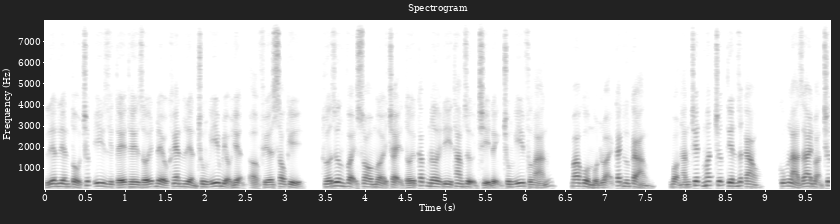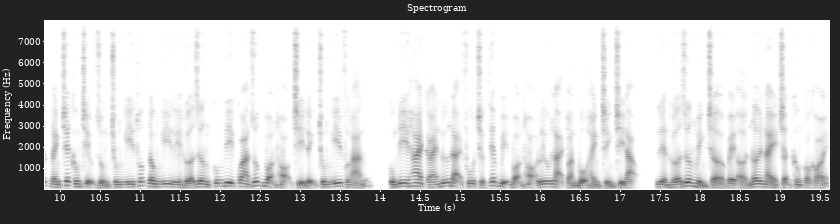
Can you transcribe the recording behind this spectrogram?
Liên liên tổ chức y tế thế giới đều khen liền trung y biểu hiện ở phía sau kỳ, hứa dương vậy so mời chạy tới các nơi đi tham dự chỉ định trung y phương án, bao gồm một loại cách hương cảng, bọn hắn chết mất trước tiên rất cao, cũng là giai đoạn trước đánh chết không chịu dùng trung y thuốc đông y thì hứa dương cũng đi qua giúp bọn họ chỉ định trung y phương án, cùng đi hai cái nữ đại phu trực tiếp bị bọn họ lưu lại toàn bộ hành trình chỉ đạo, liền hứa dương mình trở về ở nơi này trận không có khói.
